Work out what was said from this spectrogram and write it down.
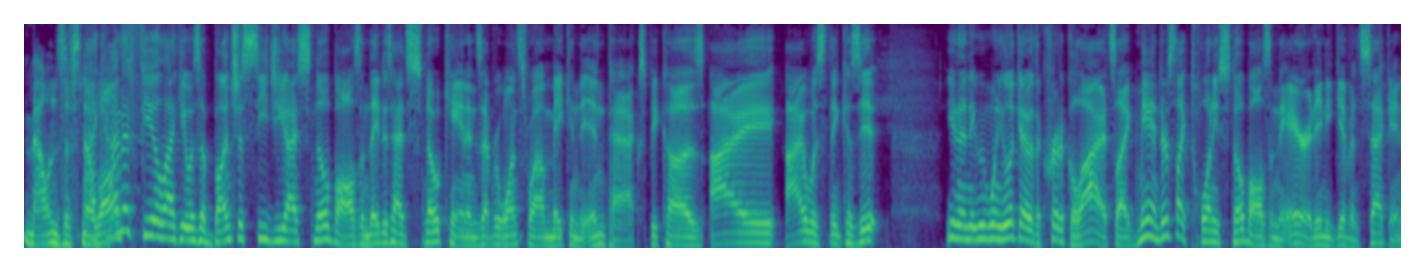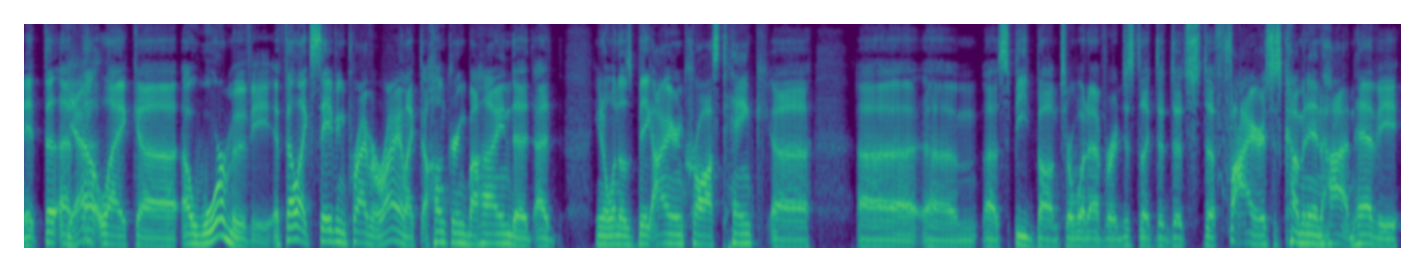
mountains of snowballs? I kind of feel like it was a bunch of CGI snowballs, and they just had snow cannons every once in a while making the impacts. Because I I was thinking because it you know, when you look at it with a critical eye, it's like, man, there's like 20 snowballs in the air at any given second. It, fe- it Yeah. felt like uh, a war movie. It felt like Saving Private Ryan, like the hunkering behind a, a you know, one of those big Iron Cross tank uh, uh, um, uh, speed bumps or whatever. Just like the, the the fire is just coming in hot and heavy.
